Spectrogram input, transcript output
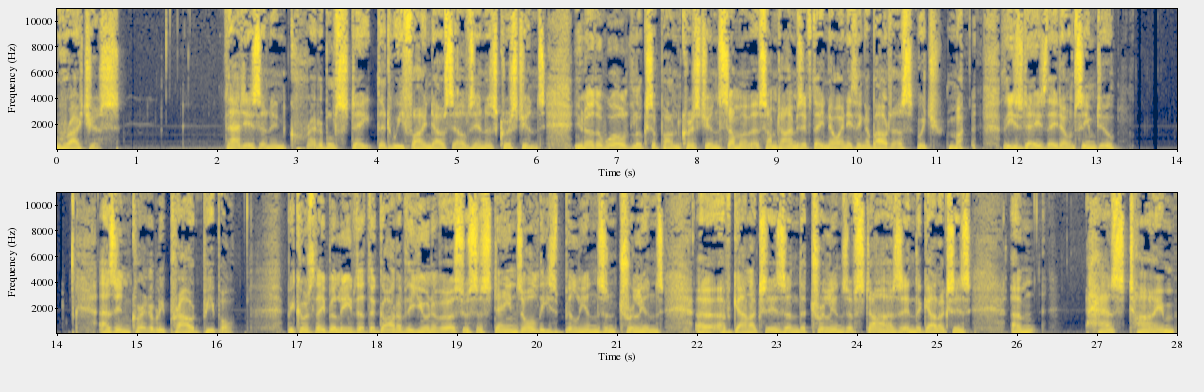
righteous. That is an incredible state that we find ourselves in as Christians. You know, the world looks upon Christians, some, sometimes if they know anything about us, which these days they don't seem to, as incredibly proud people because they believe that the God of the universe, who sustains all these billions and trillions uh, of galaxies and the trillions of stars in the galaxies, um, has time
